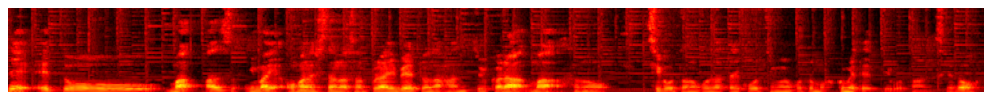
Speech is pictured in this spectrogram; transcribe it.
で、えっと、まあ、今お話したのはそのプライベートな範疇から、まあ、その仕事のことだったり、コーチングのことも含めてっていうことなんですけど、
